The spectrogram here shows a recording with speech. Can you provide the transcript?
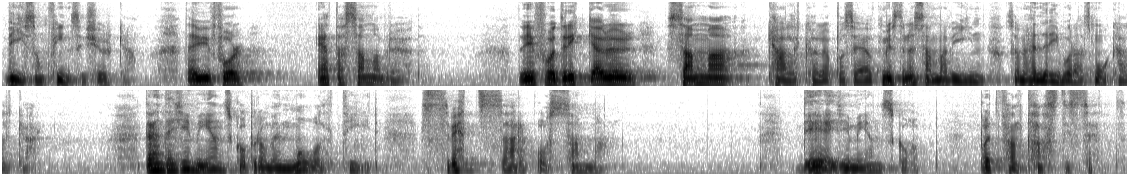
vi som finns i kyrkan. Där vi får äta samma bröd. Där vi får dricka ur samma kalk, höll jag på att säga, åtminstone samma vin som vi häller i våra små kalkar. Där den där gemenskapen om en måltid svetsar oss samman. Det är gemenskap på ett fantastiskt sätt.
